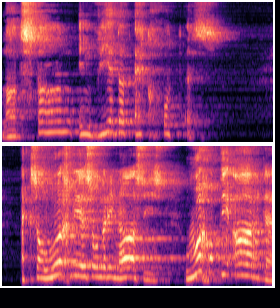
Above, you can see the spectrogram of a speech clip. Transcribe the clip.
Laat staan en weet dat ek God is. Ek sal hoog wees onder die nasies, hoog op die aarde.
